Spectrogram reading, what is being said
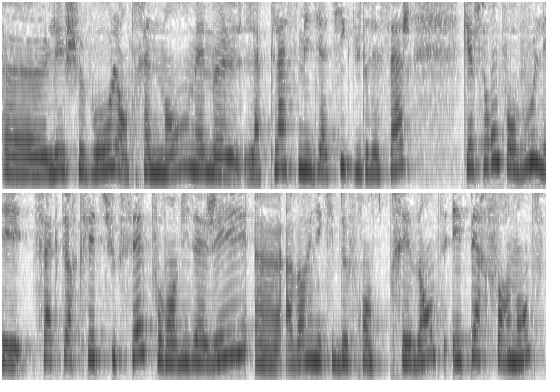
euh, les chevaux, l'entraînement, même la place médiatique du dressage. Quels seront pour vous les facteurs clés de succès pour envisager euh, avoir une équipe de France présente et performante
